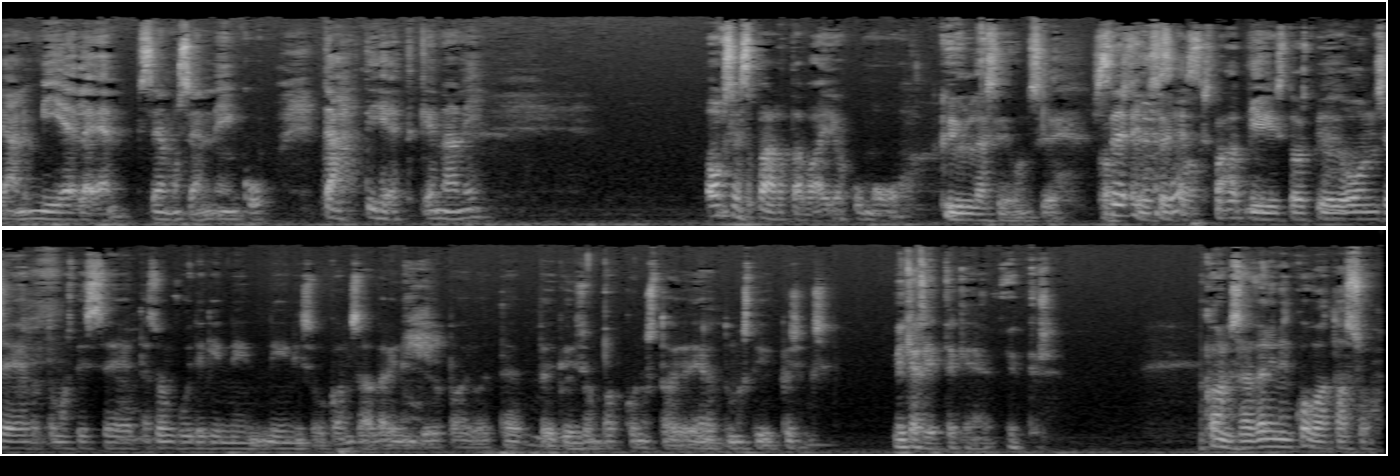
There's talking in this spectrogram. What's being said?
jäänyt mieleen semmoisen niin kuin tähtihetkenä. Niin Onko se Sparta vai joku muu? Kyllä se on se. Se- se, se, se 2015 on se ehdottomasti se, että se on kuitenkin niin, niin iso kansainvälinen kilpailu, että kyllä se on pakko nostaa ehdottomasti ykköseksi. Mikä siitä tekee ykkösen? Kansainvälinen kova taso.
